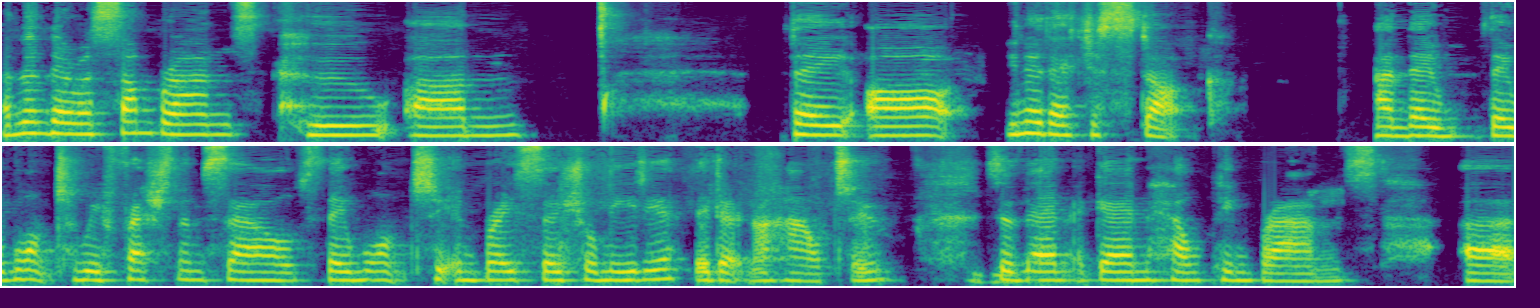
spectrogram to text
And then there are some brands who um, they are, you know, they're just stuck. And they they want to refresh themselves. They want to embrace social media. They don't know how to. Mm-hmm. so then again helping brands uh,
